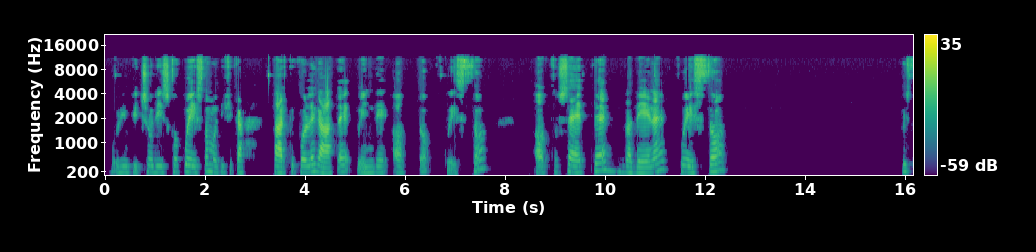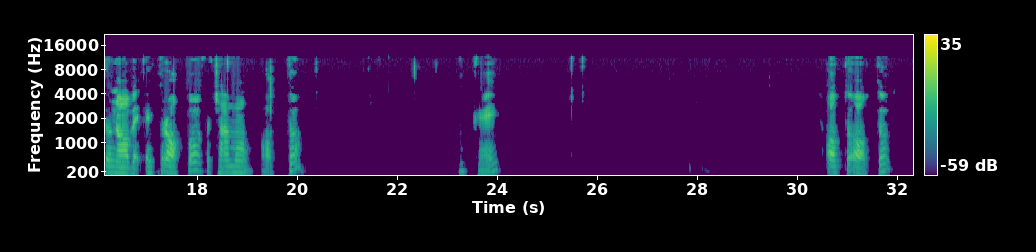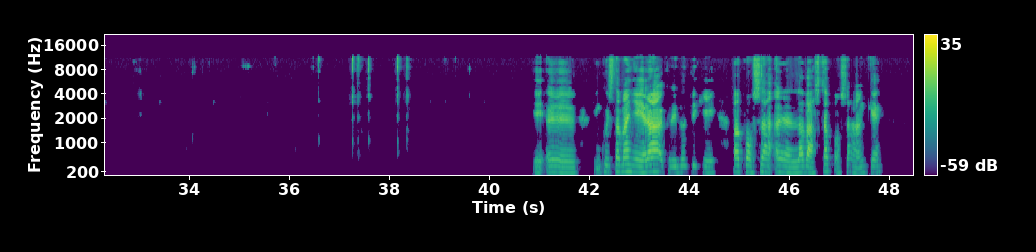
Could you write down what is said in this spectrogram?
Rimpicciolisco questo modifica parti collegate quindi 8 questo 8 7 va bene questo questo 9 è troppo facciamo 8 ok. 8 8 e eh, in questa maniera credo che eh, possa, eh, la vasca possa anche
